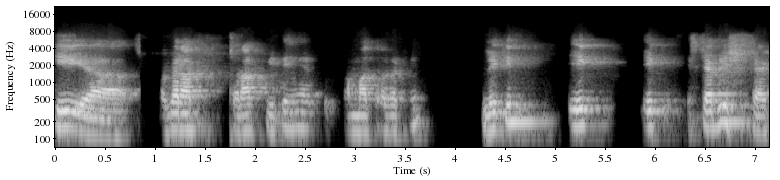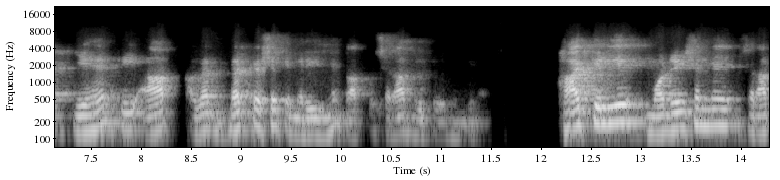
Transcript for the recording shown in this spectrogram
कि अगर आप शराब पीते हैं तो कम मात्रा रखें। लेकिन एक एक स्टेब्लिश फैक्ट ये है कि आप अगर ब्लड प्रेशर के मरीज़ हैं तो आपको शराब बिल्कुल नहीं पीना हार्ट के लिए मॉडरेशन में शराब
